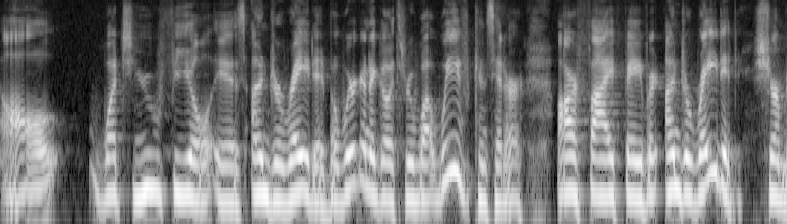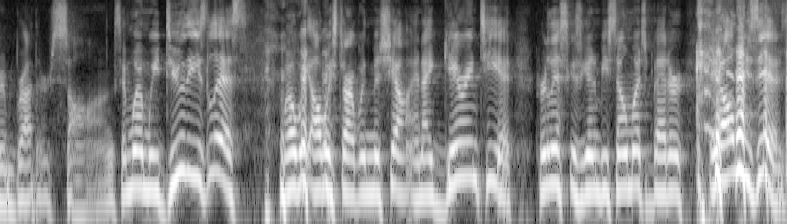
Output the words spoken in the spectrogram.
all what you feel is underrated, but we're going to go through what we consider our five favorite underrated Sherman Brothers songs. And when we do these lists, well, we always start with Michelle, and I guarantee it, her list is going to be so much better. It always is,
